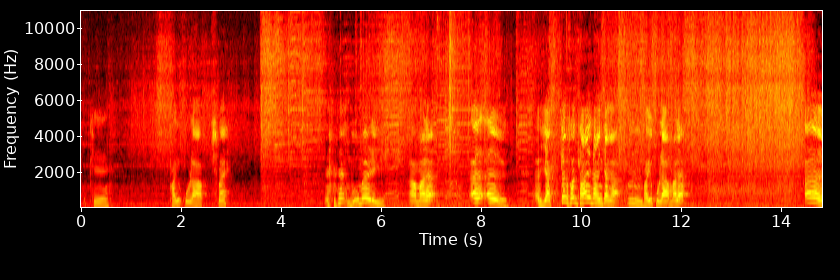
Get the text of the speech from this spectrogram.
โอเค พายุกุหลาบใช่ไหมบูมเมอรี่ เอามาแล้ว เออเอออยากตั้งซ้อนท้ายนางจังอะ อืม พายุกุลาบมาแล้ว เออ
